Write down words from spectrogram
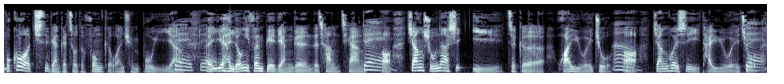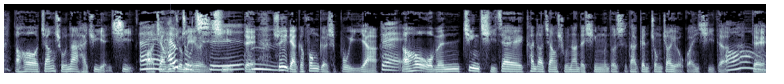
不过其实两个走的。风格完全不一样，对对，也很容易分别两个人的唱腔。对，哦，江淑娜是以这个华语为主啊，江蕙是以台语为主。然后江淑娜还去演戏啊，江蕙就没有演戏。对，所以两个风格是不一样。对。然后我们近期在看到江淑娜的新闻，都是她跟宗教有关系的。哦。对。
